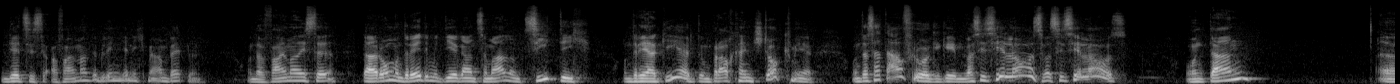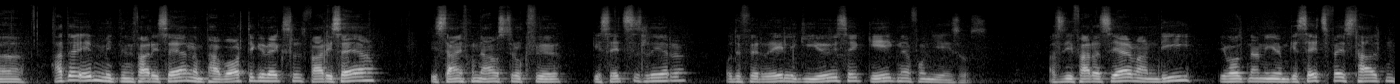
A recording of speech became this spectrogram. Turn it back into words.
Und jetzt ist auf einmal der Blinde nicht mehr am Betteln. Und auf einmal ist er da rum und redet mit dir ganz normal und zieht dich und reagiert und braucht keinen Stock mehr. Und das hat Aufruhr gegeben. Was ist hier los? Was ist hier los? Und dann hat er eben mit den Pharisäern ein paar Worte gewechselt. Pharisäer ist einfach ein Ausdruck für Gesetzeslehrer oder für religiöse Gegner von Jesus. Also die Pharisäer waren die, die wollten an ihrem Gesetz festhalten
